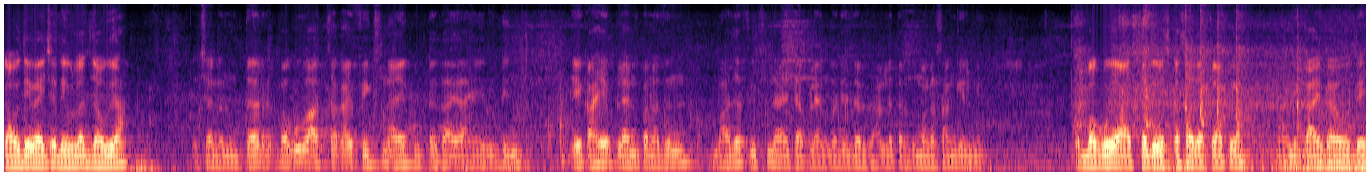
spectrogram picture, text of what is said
गावदेवायच्या देवळात जाऊया. त्याच्यानंतर बघू आजचा काय फिक्स नाही आहे कुठं काय आहे रुटीन एक आहे प्लॅन पण अजून माझं फिक्स नाही आहे त्या प्लॅनमध्ये जर झालं तर तुम्हाला सांगेल मी. तर बघूया आजचा दिवस कसा जातो आपला आणि काय काय होते.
